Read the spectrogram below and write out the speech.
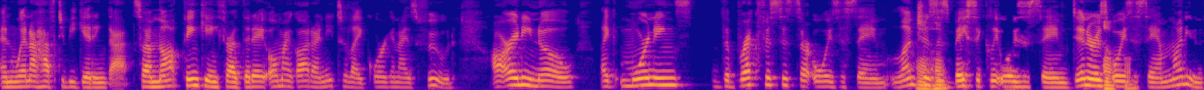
and when I have to be getting that. So I'm not thinking throughout the day, oh my God, I need to like organize food. I already know like mornings, the breakfasts are always the same. Lunches uh-huh. is basically always the same. Dinner is uh-huh. always the same. I'm not even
